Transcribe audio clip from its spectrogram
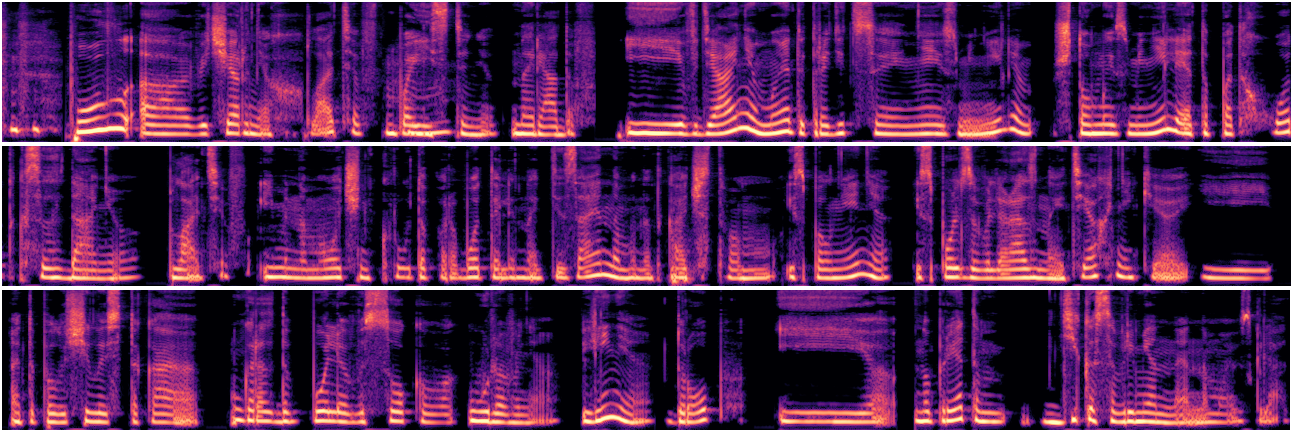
пул а, вечерних платьев поистине, нарядов. И в Диане мы этой традиции не изменили. Что мы изменили, это подход к созданию платьев. Именно мы очень круто поработали над дизайном и над качеством исполнения, использовали разные техники, и это получилась такая ну, гораздо более высокого уровня линия, дроп, и, но при этом дико современная, на мой взгляд.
